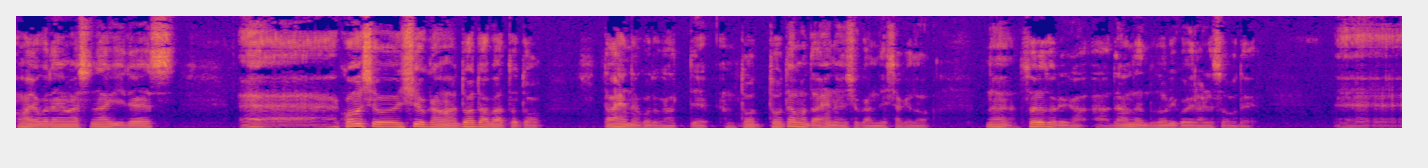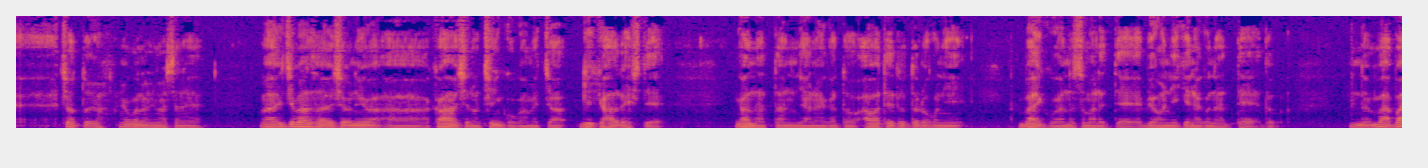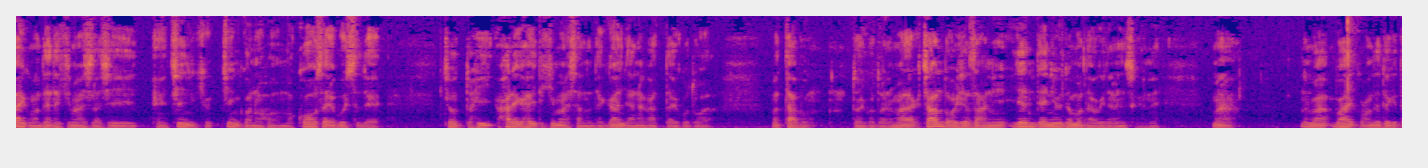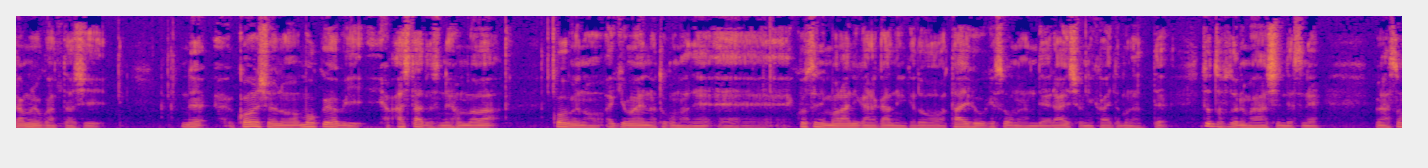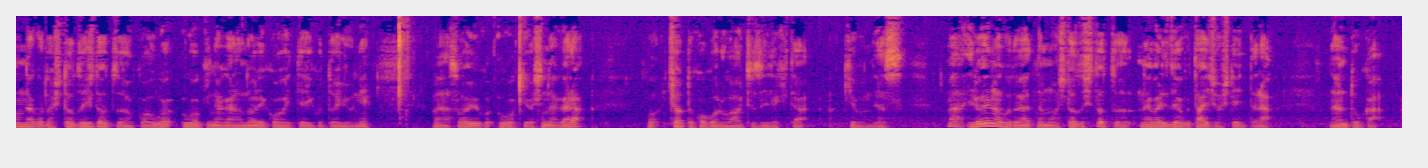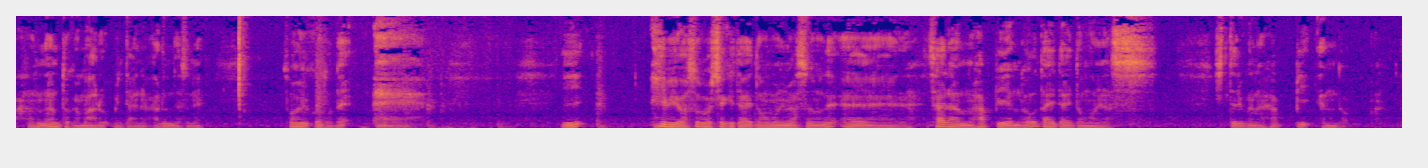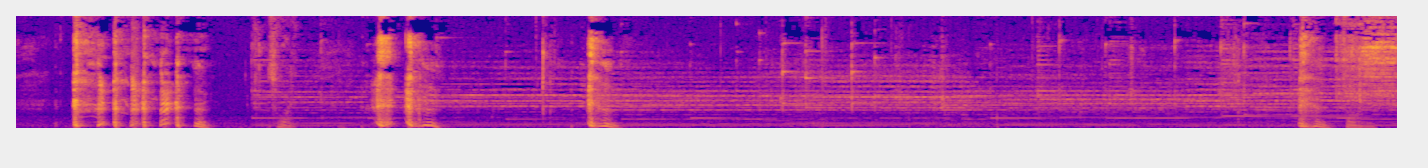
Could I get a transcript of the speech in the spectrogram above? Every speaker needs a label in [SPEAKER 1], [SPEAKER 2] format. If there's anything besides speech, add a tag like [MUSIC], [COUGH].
[SPEAKER 1] おはようございます。なぎです。えー、今週1週間はドタバタと大変なことがあってと、とても大変な1週間でしたけど、ね、それぞれがだんだんと乗り越えられそうで、えー、ちょっと良くなりましたね。まあ、一番最初には下半身のチンコがめっちゃ激腫れしてがんなったんじゃないかと慌てるとこにバイクが盗まれて病院に行けなくなってとでまあバイクも出てきましたしチンチンコの方も抗生物質でちょっと腫れが引いてきましたのでがんじゃなかったということは、まあ、多分ということで、まだちゃんとお医者さんに限定に言うてもらったわけじゃないんですけどねまあ、まあ、バイクも出てきたもよかったしで今週の木曜日明日ですねほんまは神戸の駅前のとこまで、えー、薬もらいに行かなあかんねんけど台風受けそうなんで来週に変えてもらってちょっとそれも安心ですね。まあ、そんなこと一つ一つをこう動きながら乗り越えていくというね、まあ、そういう動きをしながらちょっと心が落ち着いてきた気分です。まあいろいろなことがあっても一つ一つ粘り強く対処していったらなんとかなんとか回るみたいなのあるんですね。そういうことで、えー、日々を過ごしていきたいと思いますので、えー、サイランのハッピーエンドを歌いたいと思います。知ってるかな？ハッピーエンド。そうそうです。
